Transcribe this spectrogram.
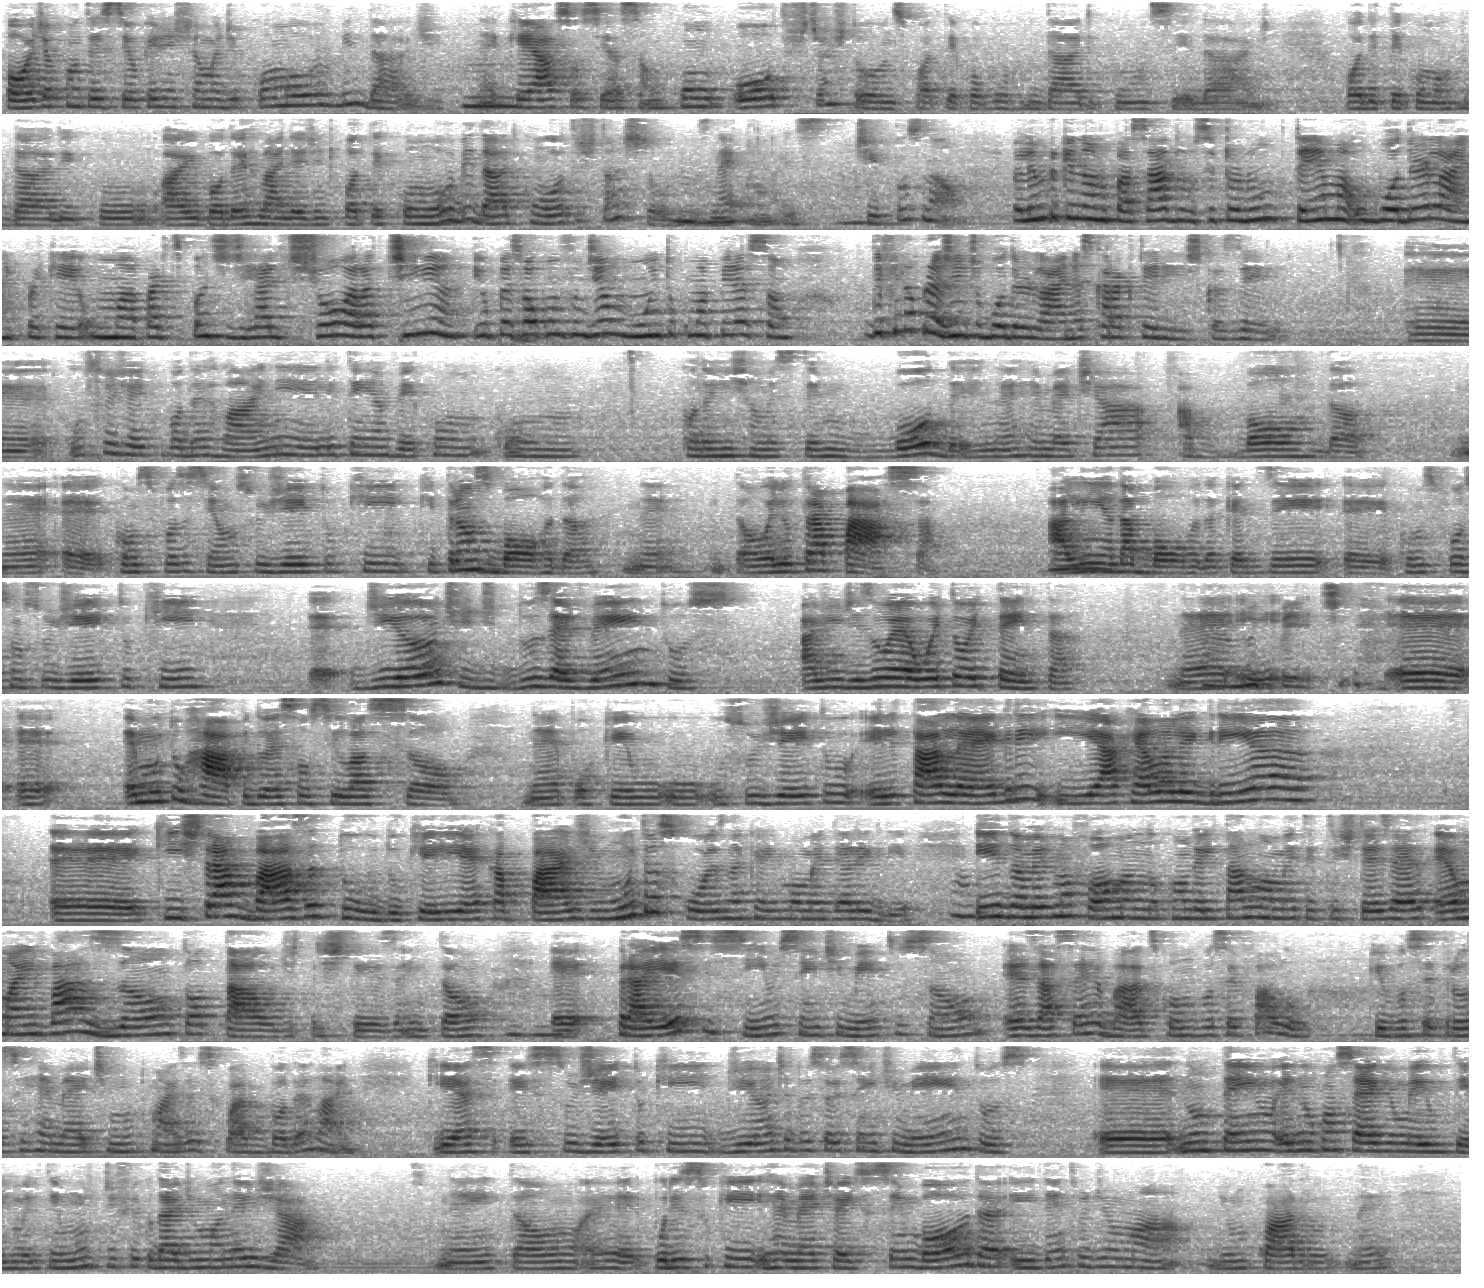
pode acontecer o que a gente chama de comorbidade, hum. né, que é a associação com outros transtornos. Pode ter comorbidade com ansiedade, pode ter comorbidade com aí borderline, a gente pode ter comorbidade com outros transtornos, uhum. né? Mas tipos não. Eu lembro que no ano passado se tornou um tema o borderline, porque uma participante de reality show ela tinha e o pessoal confundia muito com uma piração. Defina pra gente o borderline, as características dele. É, o sujeito borderline, ele tem a ver com, com quando a gente chama esse termo border, né, remete a, a borda, né, é como se fosse assim, é um sujeito que, que transborda, né, então ele ultrapassa a hum. linha da borda, quer dizer, é como se fosse um sujeito que é, diante de, dos eventos, a gente diz, ou é 880, né, é, e, é, é muito rápido essa oscilação, né? Porque o, o, o sujeito ele tá alegre e é aquela alegria é, que extravasa tudo, que ele é capaz de muitas coisas naquele momento de alegria. Uhum. E da mesma forma, no, quando ele está no momento de tristeza, é, é, uma invasão total de tristeza. Então, uhum. é, para esse sim, os sentimentos são exacerbados, como você falou. O que você trouxe remete muito mais a esse quadro borderline que é esse sujeito que diante dos seus sentimentos é, não tem, ele não consegue o meio termo, ele tem muita dificuldade de manejar. Né? Então, é por isso que remete a isso sem borda e dentro de, uma, de um quadro né,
